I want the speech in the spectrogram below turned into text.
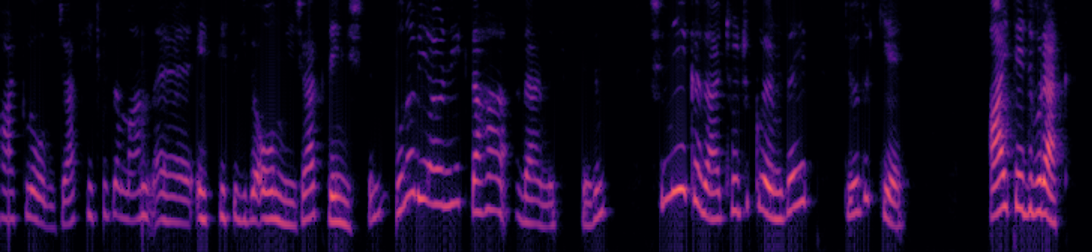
farklı olacak. Hiçbir zaman e, eskisi gibi olmayacak demiştim. Buna bir örnek daha vermek isterim. Şimdiye kadar çocuklarımıza hep diyorduk ki iPad'i bırak.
